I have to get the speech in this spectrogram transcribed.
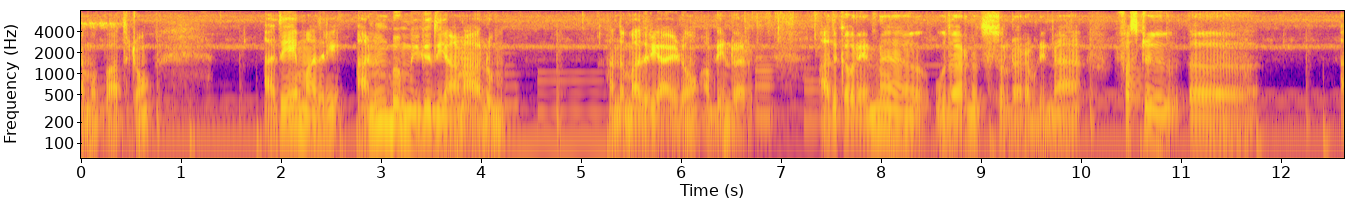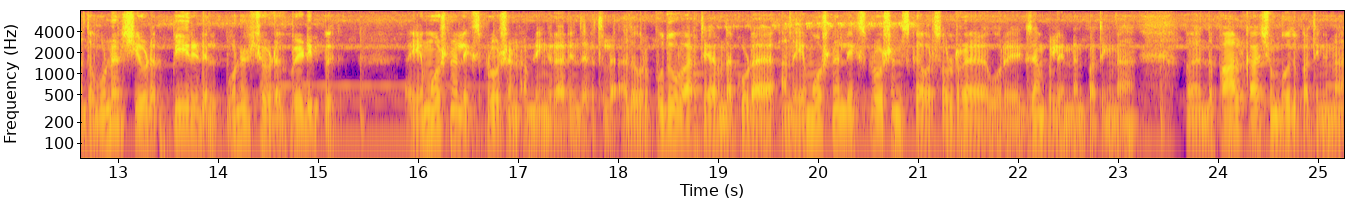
நம்ம பார்த்துட்டோம். அதே மாதிரி அன்பு மிகுதியானாலும் அந்த மாதிரி ஆகிடும் அப்படின்றாரு. அதுக்கு அவர் என்ன உதாரணத்தை சொல்கிறார் அப்படின்னா ஃபஸ்ட்டு அந்த உணர்ச்சியோட பீரிடல் உணர்ச்சியோட வெடிப்பு எமோஷ்னல் எக்ஸ்ப்ளோஷன் அப்படிங்கிறார் இந்த இடத்துல. அது ஒரு புது வார்த்தையாக இருந்தால் கூட அந்த எமோஷ்னல் எக்ஸ்ப்ளோஷன்ஸ்க்கு அவர் சொல்கிற ஒரு எக்ஸாம்பிள் என்னன்னு பார்த்தீங்கன்னா இந்த பால் காய்ச்சும் போது பார்த்திங்கன்னா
